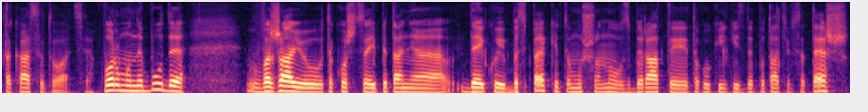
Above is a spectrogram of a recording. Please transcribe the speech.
така ситуація. Кворуму не буде. Вважаю, також це і питання деякої безпеки, тому що ну, збирати таку кількість депутатів це теж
